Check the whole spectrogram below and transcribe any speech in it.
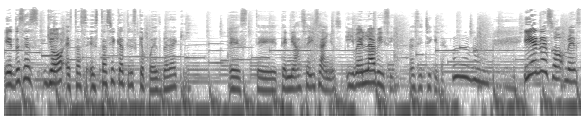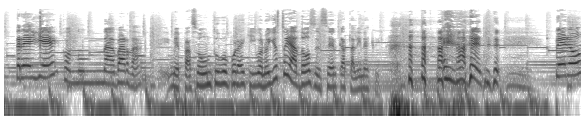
Y entonces yo, esta, esta cicatriz que puedes ver aquí, este, tenía seis años. Iba en la bici, así chiquita. Y en eso me estrellé con una barda. Y me pasó un tubo por aquí. Bueno, yo estoy a dos de ser Catalina Cris. Pero,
